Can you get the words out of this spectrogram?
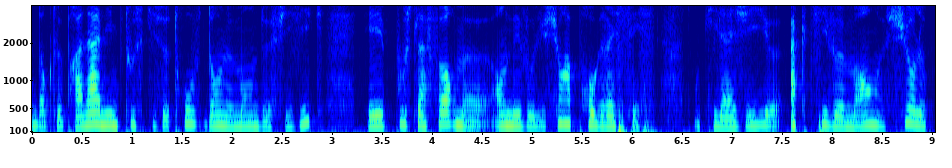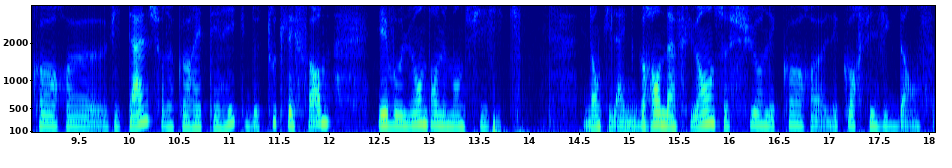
Donc le prana anime tout ce qui se trouve dans le monde physique et pousse la forme en évolution à progresser. Donc il agit activement sur le corps vital, sur le corps éthérique de toutes les formes évoluant dans le monde physique. Et donc il a une grande influence sur les corps, euh, les corps physiques denses.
